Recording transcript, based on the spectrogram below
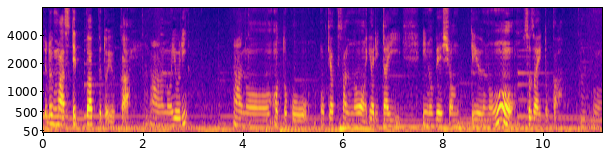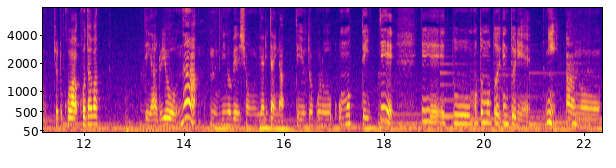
ちょっとまあステップアップというかあのよりあのもっとこうお客さんのやりたいリノベーションっていうのを素材とか、うん、ちょっとこわこだわってやるような、うん、リノベーションをやりたいなっていうところを思っていてで、えっと、もともとエントリエにあの、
